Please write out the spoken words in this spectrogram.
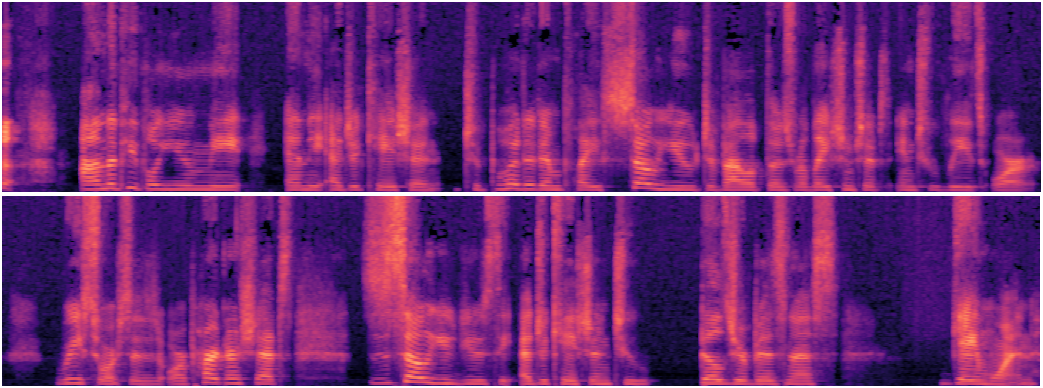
on the people you meet and the education to put it in place so you develop those relationships into leads or resources or partnerships. So you use the education to build your business. Game one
